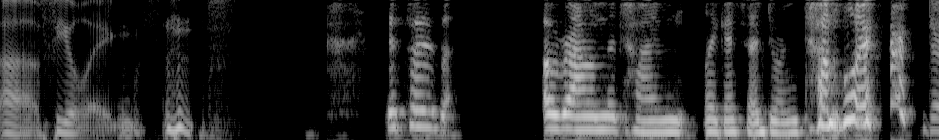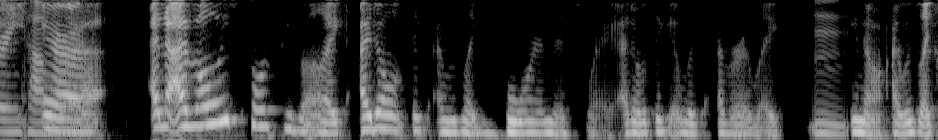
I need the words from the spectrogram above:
uh, feelings? this was around the time, like I said, during Tumblr. During Tumblr. Era. And I've always told people, like, I don't think I was like born this way. I don't think it was ever like, mm. you know, I was like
